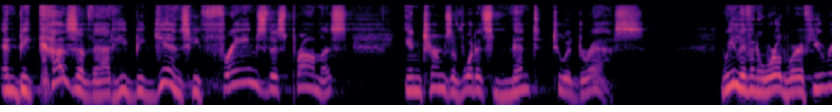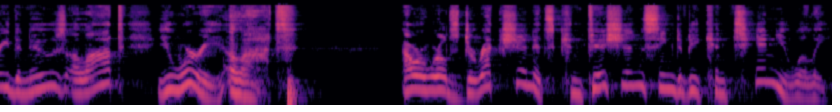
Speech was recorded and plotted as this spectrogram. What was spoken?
And because of that, he begins, he frames this promise in terms of what it's meant to address. We live in a world where if you read the news a lot, you worry a lot. Our world's direction, its conditions seem to be continually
